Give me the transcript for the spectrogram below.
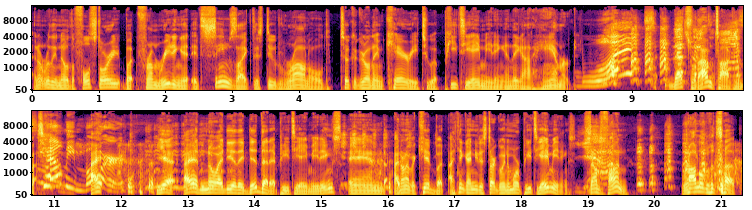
I don't really know the full story, but from reading it, it seems like this dude Ronald took a girl named Carrie to a PTA meeting and they got hammered. What? That's what I'm talking about. Tell me more. Yeah, I had no idea they did that at PTA meetings, and I don't have a kid, but I think I need to start going to more PTA meetings. Sounds fun. Ronald, what's up?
